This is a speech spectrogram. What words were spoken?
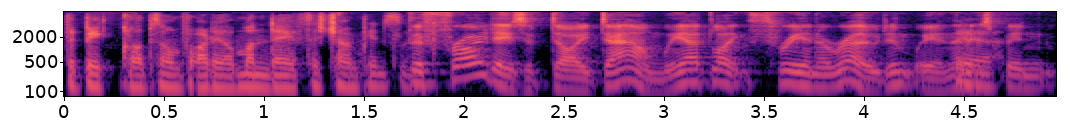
the big clubs on Friday or Monday if there's Champions League. The Fridays have died down. We had like three in a row, didn't we? And then yeah. it's been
